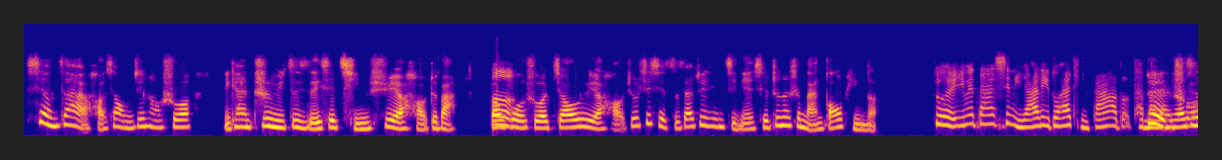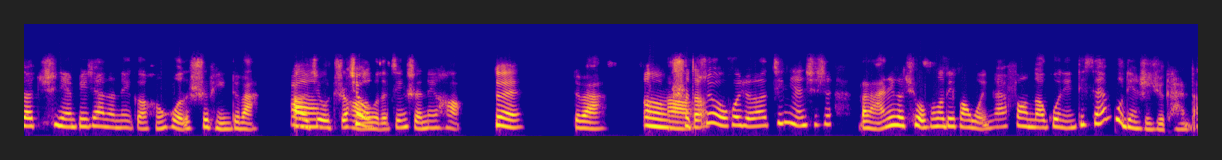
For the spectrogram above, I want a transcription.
现在，好像我们经常说，你看治愈自己的一些情绪也好，对吧？包括说焦虑也好，就这些词在最近几年其实真的是蛮高频的。对，因为大家心理压力都还挺大的。对，你还记得去年 B 站的那个很火的视频，对吧？二舅治好了我的精神内耗。对，对吧？嗯，是的。所以我会觉得今年其实本来那个去有风的地方，我应该放到过年第三部电视剧看的。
